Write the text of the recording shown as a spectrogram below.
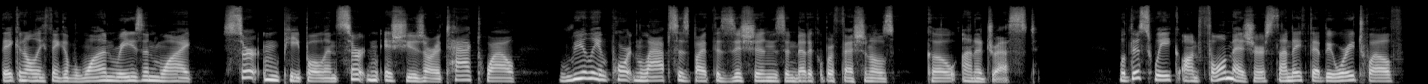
They can only think of one reason why certain people and certain issues are attacked while really important lapses by physicians and medical professionals go unaddressed. Well, this week on Full Measure, Sunday, February 12th,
